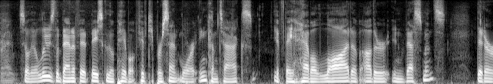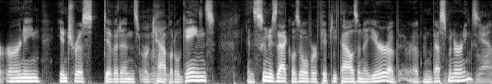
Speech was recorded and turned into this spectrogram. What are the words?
right. So they'll lose the benefit. Basically, they'll pay about 50% more income tax if they have a lot of other investments that are earning interest, dividends, or mm. capital gains. And as soon as that goes over 50000 a year of, of investment earnings, Yeah.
